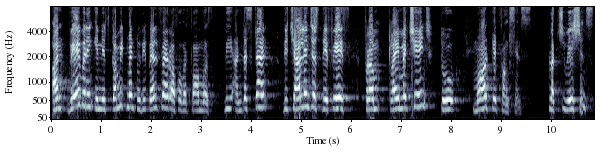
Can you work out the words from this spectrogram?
unwavering in its commitment to the welfare of our farmers. We understand the challenges they face from climate change to market functions, fluctuations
